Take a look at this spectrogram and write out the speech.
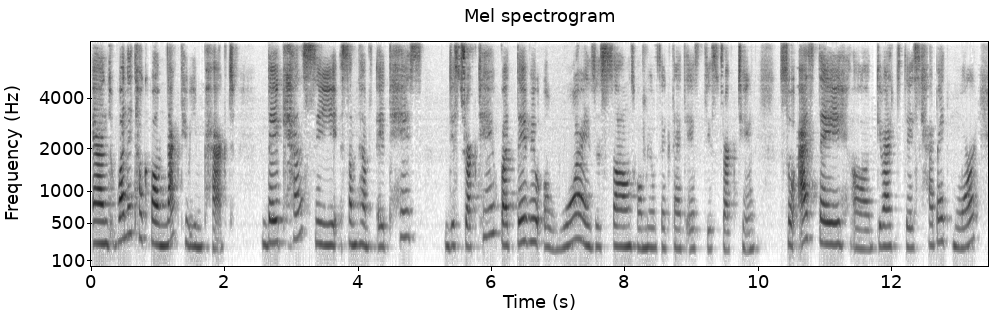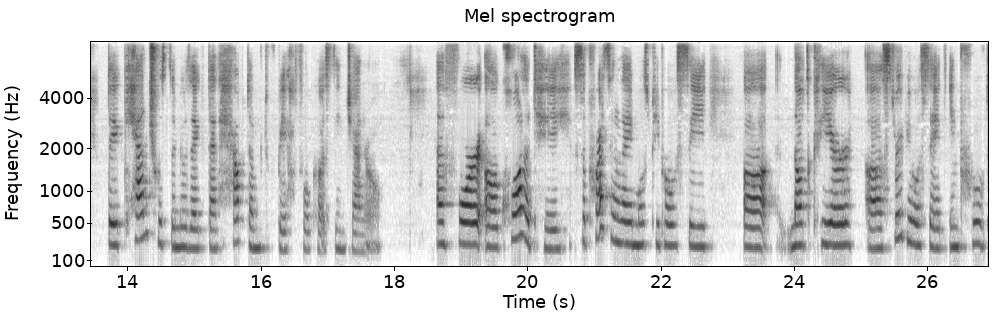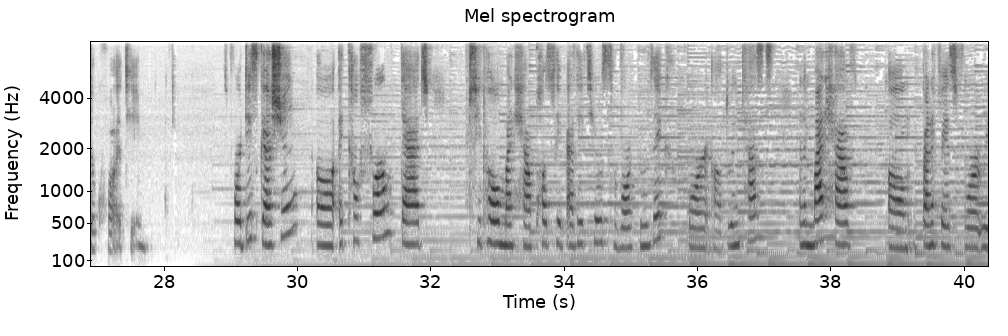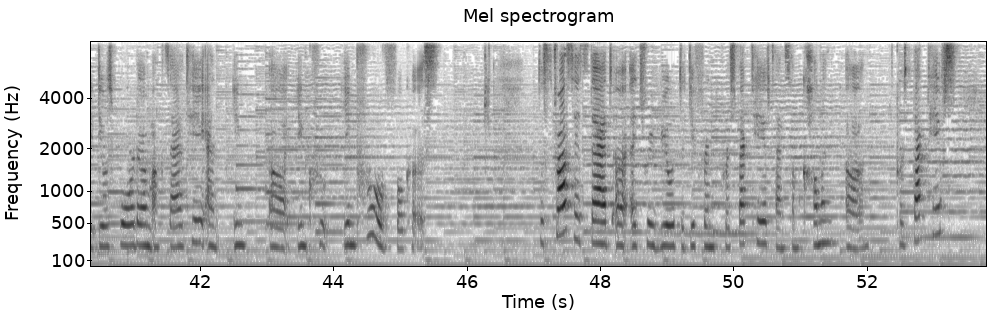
And when they talk about negative impact, they can see sometimes it is destructive, but they will avoid the songs or music that is distracting. So as they uh, develop this habit more, they can choose the music that help them to be focused in general. And for uh, quality, surprisingly, most people see uh, not clear. Uh, three people said improved quality. For discussion, uh, it confirmed that people might have positive attitudes toward music for uh, doing tasks and might have um, benefits for reduced boredom, anxiety, and in, uh, improve focus. The stress is that uh, it the different perspectives and some common uh, perspectives.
